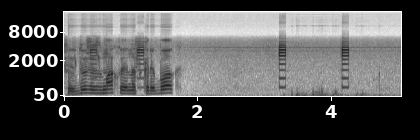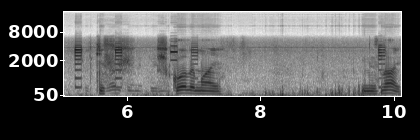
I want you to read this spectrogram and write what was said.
Щось дуже змахує на скрибок. Якісь школи має. Не знаю.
